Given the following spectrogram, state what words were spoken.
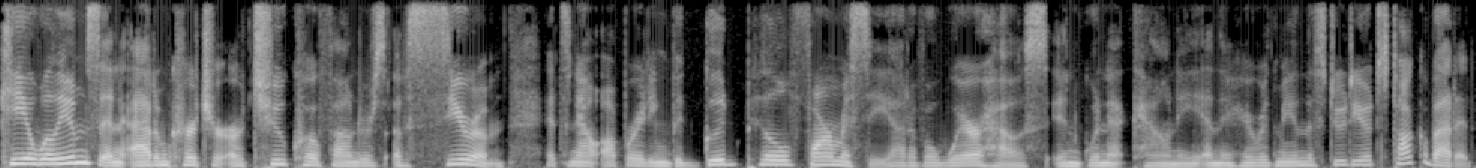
Kiah Williams and Adam Kircher are two co founders of SIRUM. It's now operating the Good Pill Pharmacy out of a warehouse in Gwinnett County, and they're here with me in the studio to talk about it.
